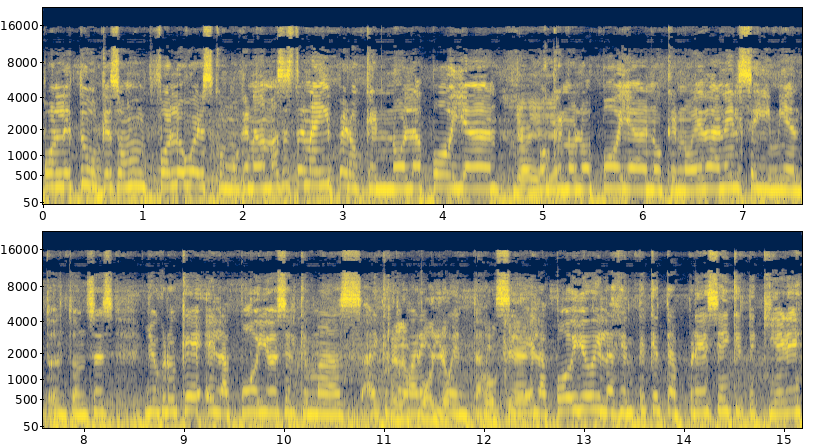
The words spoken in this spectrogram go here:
ponle tú, que son followers como que nada más están ahí, pero que no la apoyan, Ya, ya, o ya. que no lo apoyan, o que no le dan el seguimiento. Entonces, yo creo que el apoyo es el que más hay que El tomar apoyo, en cuenta. ok. Sí, el apoyo y la gente que te aprecia y que te quiere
